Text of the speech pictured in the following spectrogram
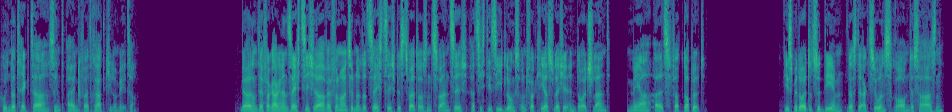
100 Hektar sind ein Quadratkilometer. Während der vergangenen 60 Jahre von 1960 bis 2020 hat sich die Siedlungs- und Verkehrsfläche in Deutschland mehr als verdoppelt. Dies bedeutet zudem, dass der Aktionsraum des Hasen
